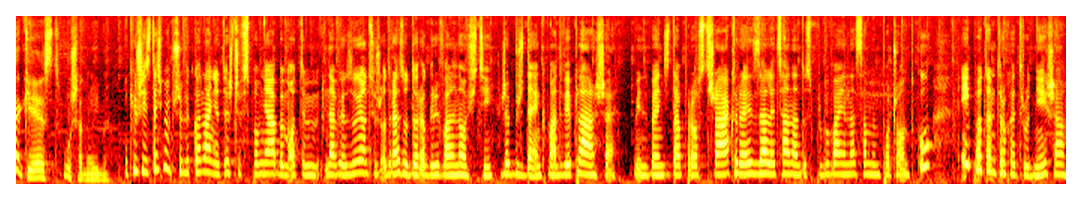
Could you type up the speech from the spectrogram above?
jak jest, uszanujmy. Jak już jesteśmy przy wykonaniu, to jeszcze wspomniałabym o tym, nawiązując już od razu do rogrywalności, że brzdęk ma dwie plansze, więc będzie ta prostsza, która jest zalecana do spróbowania na samym początku i potem trochę trudniejsza,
